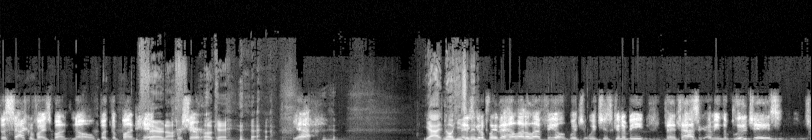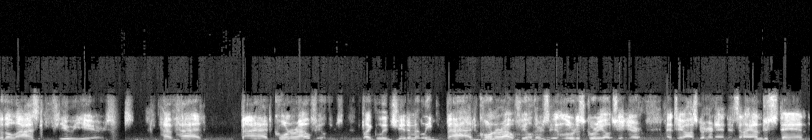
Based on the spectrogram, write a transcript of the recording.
The sacrifice bunt, no, but the bunt hit, fair enough. for sure. Okay. Yeah, yeah, no, he's he's going to play the hell out of left field, which which is going to be fantastic. I mean, the Blue Jays for the last few years have had bad corner outfielders, like legitimately bad corner outfielders in Lourdes Gurriel Jr. and Teoscar Hernandez. And I understand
